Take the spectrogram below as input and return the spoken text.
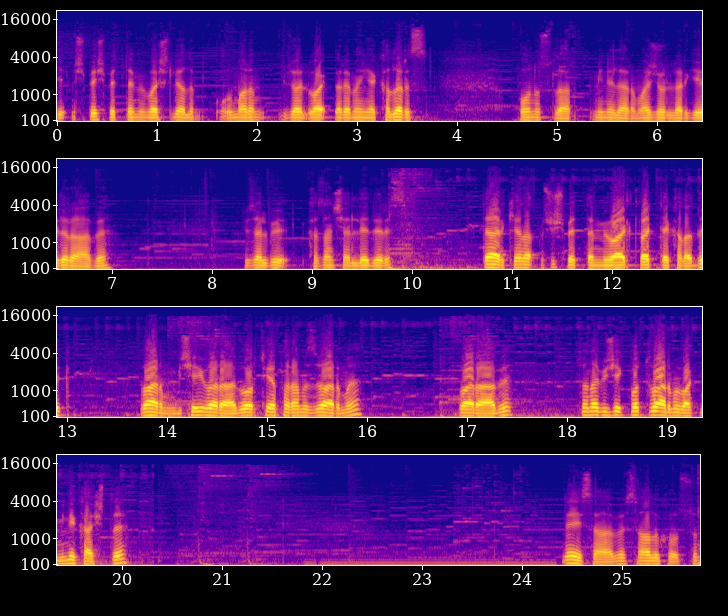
75 betten bir başlayalım. Umarım güzel White'lar hemen yakalarız. Bonuslar, miniler, majörler gelir abi. Güzel bir kazanç elde ederiz. Derken 63 betten bir Wild White yakaladık. Var mı? Bir şey var abi. Ortaya paramız var mı? Var abi. Sonra bir jackpot var mı? Bak mini kaçtı. Neyse abi sağlık olsun.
